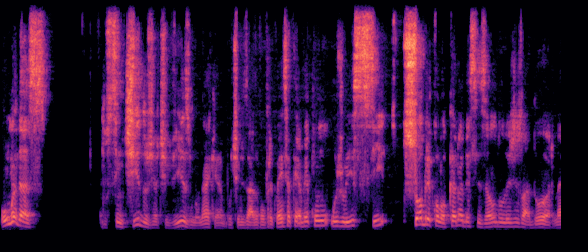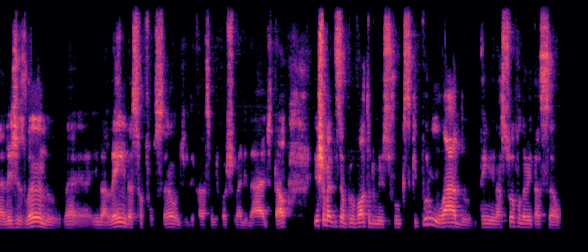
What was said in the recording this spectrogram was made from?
Uma das dos sentidos de ativismo, né, que é utilizado com frequência, tem a ver com o juiz se sobrecolocando a decisão do legislador, né, legislando, né, indo além da sua função de declaração de constitucionalidade e tal. E eu chamo a atenção para o voto do ministro Fux, que, por um lado, tem na sua fundamentação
